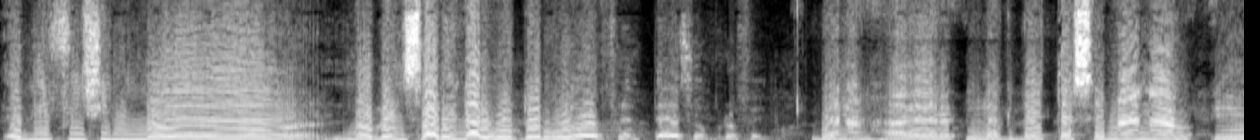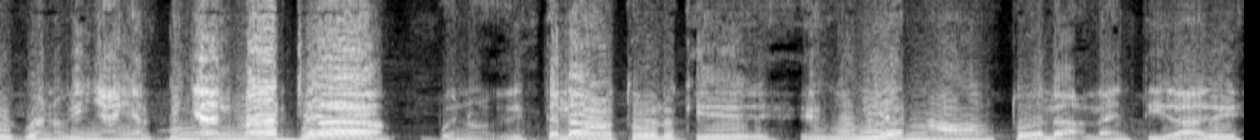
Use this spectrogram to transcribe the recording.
es difícil no, no pensar en algo turbio frente a eso, profe. Bueno, a ver, lo de esta semana, eh, bueno, Viña, Viña del Mar ya, bueno, instalado todo lo que es el gobierno, todas la- las entidades.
